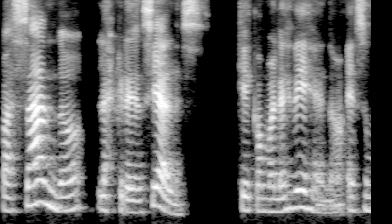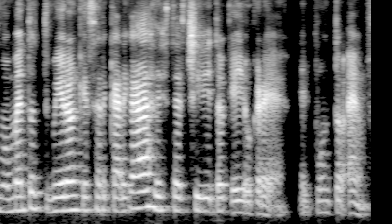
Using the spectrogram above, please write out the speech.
pasando las credenciales que como les dije, ¿no? en su momento tuvieron que ser cargadas de este archivito que yo creé, el punto .env.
